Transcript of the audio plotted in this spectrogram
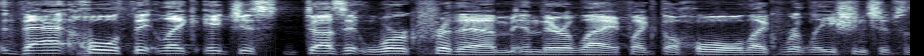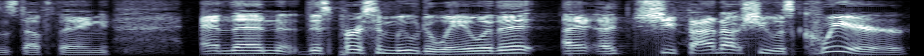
that whole thing like it just doesn't work for them in their life like the whole like relationships and stuff thing and then this person moved away with it I, I, she found out she was queer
